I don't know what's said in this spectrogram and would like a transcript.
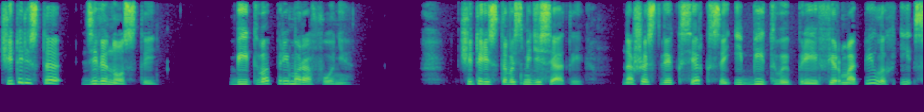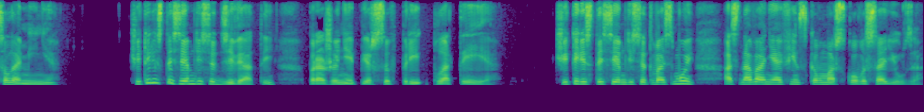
490 битва при Марафоне. 480. Нашествие Ксеркса и битвы при Фермопилах и Соломине. 479. Поражение персов при Платее. 478. Основание Афинского морского союза.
